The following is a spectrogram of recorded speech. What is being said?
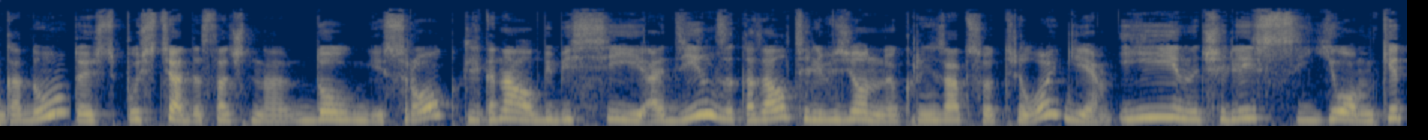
году, то есть спустя достаточно долгий срок, телеканал BBC 1 заказал телевизионную экранизацию трилогии, и начались съемки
